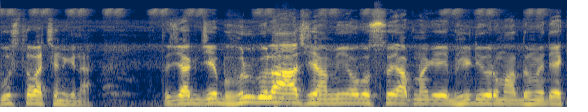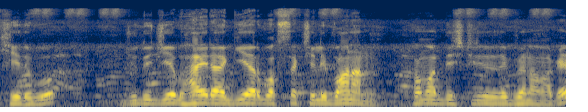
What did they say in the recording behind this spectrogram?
বুঝতে পারছেন কি না তো যাক, যে ভুলগুলো আছে, আমি অবশ্যই আপনাকে এই ভিডিওর মাধ্যমে দেখিয়ে দেবো। যদি যে ভাইরা গিয়ার বক্স অ্যাকচুয়ালি বানান, ক্ষমার দৃষ্টিতে দেখবেন আমাকে।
